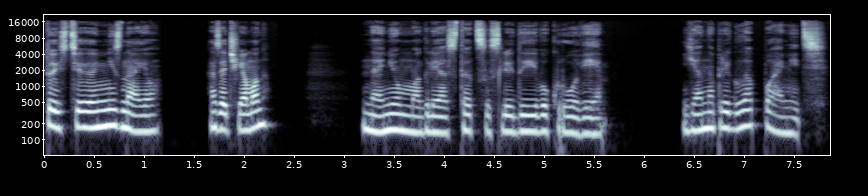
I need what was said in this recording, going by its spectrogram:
То есть, э, не знаю. А зачем он?» На нем могли остаться следы его крови. Я напрягла память.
